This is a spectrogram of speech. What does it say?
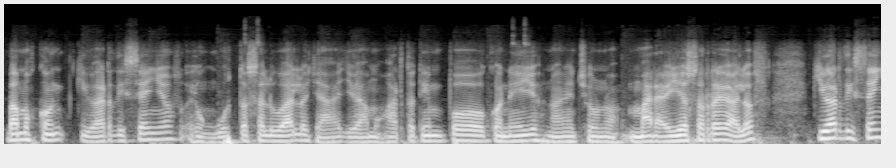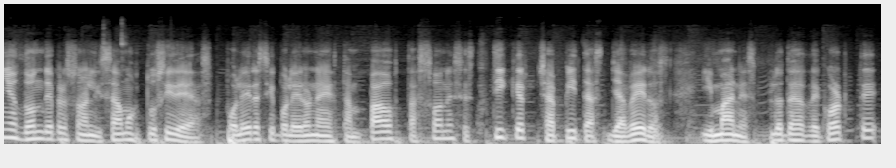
Vamos con Kibar Diseños. Es un gusto saludarlos. Ya llevamos harto tiempo con ellos. Nos han hecho unos maravillosos regalos. Kibar Diseños, donde personalizamos tus ideas. Poleras y polerones estampados, tazones, stickers, chapitas, llaveros, imanes, plotes de corte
